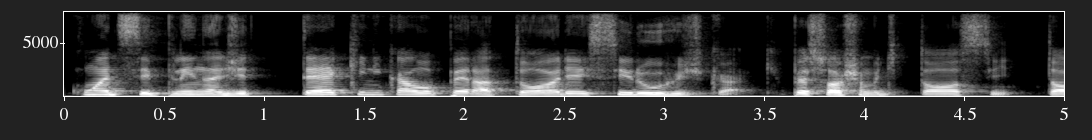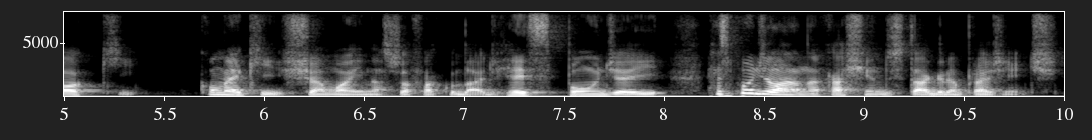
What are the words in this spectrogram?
com a disciplina de técnica operatória e cirúrgica, que o pessoal chama de tosse, toque. Como é que chama aí na sua faculdade? Responde aí. Responde lá na caixinha do Instagram pra gente.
